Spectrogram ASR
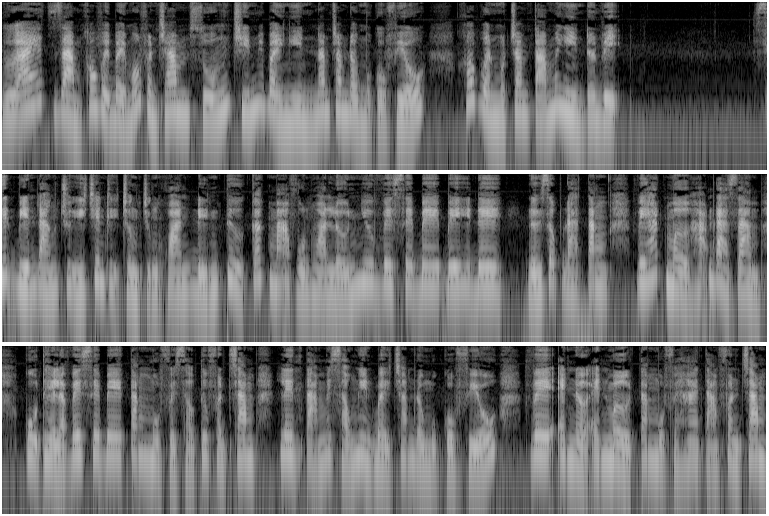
GAS giảm 0,71% xuống 97.500 đồng một cổ phiếu, khớp gần 180.000 đơn vị. Diễn biến đáng chú ý trên thị trường chứng khoán đến từ các mã vốn hóa lớn như VCB, BID, nới rộng đà tăng, VHM hãm đà giảm, cụ thể là VCB tăng 1,64% lên 86.700 đồng một cổ phiếu, VNM tăng 1,28%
